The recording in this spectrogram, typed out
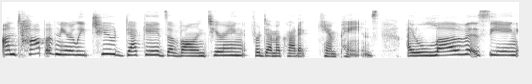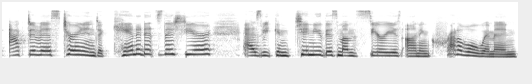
on top of nearly two decades of volunteering for Democratic campaigns. I love seeing activists turn into candidates this year as we continue this month's series on incredible women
